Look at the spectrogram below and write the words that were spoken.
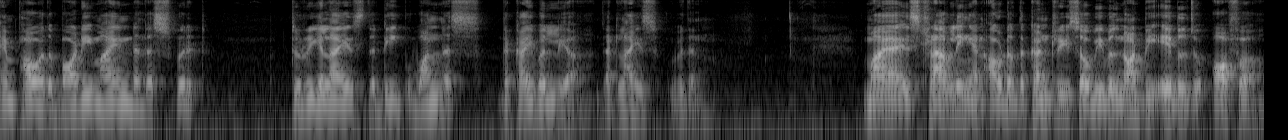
empower the body, mind, and the spirit to realize the deep oneness, the Kaivalya that lies within. Maya is traveling and out of the country, so we will not be able to offer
